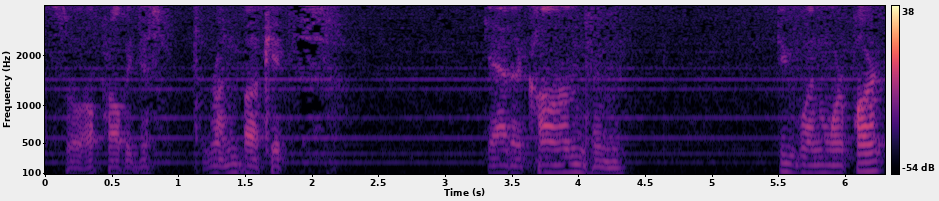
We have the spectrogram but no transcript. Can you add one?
So I'll probably just run buckets gather columns, and do one more part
